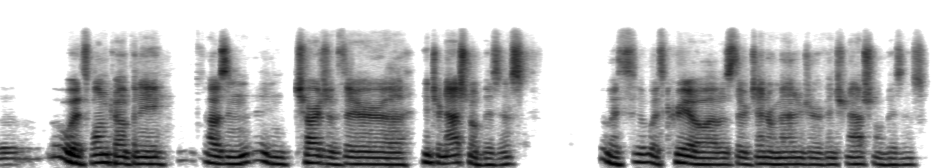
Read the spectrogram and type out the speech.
with one company. I was in, in charge of their uh, international business with with Creo. I was their general manager of international business,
